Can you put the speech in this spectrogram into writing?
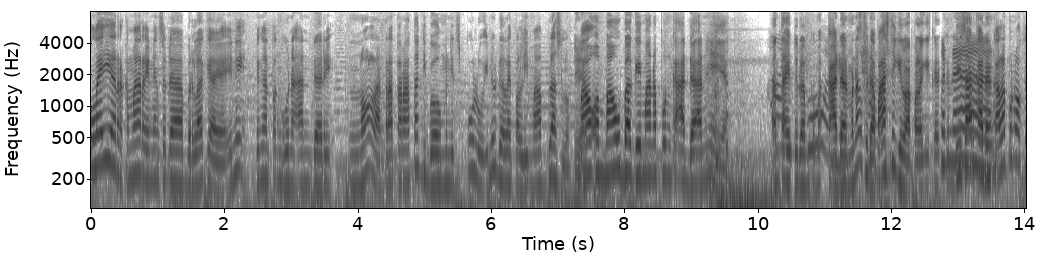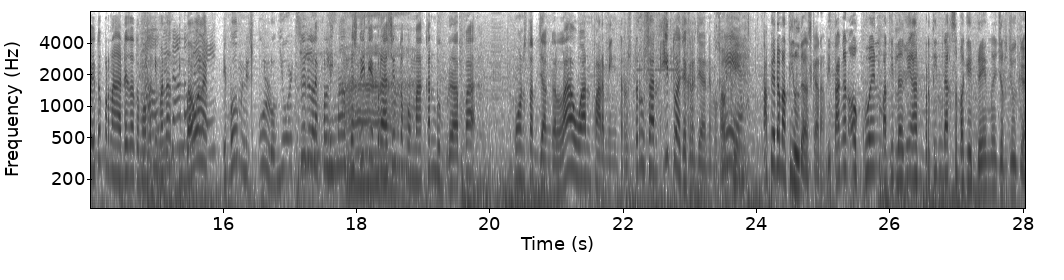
player kemarin yang sudah berlaga ya. Ini dengan penggunaan dari Nolan rata-rata di bawah menit 10. Ini udah level 15 loh. Iya. Mau mau bagaimanapun keadaannya ya. Entah itu dalam keadaan menang sudah pasti gitu apalagi ke- di saat keadaan kalah pun waktu itu pernah ada satu momen di mana di bawah di bawah menit 10 itu udah level 15 dia kayak berhasil untuk memakan beberapa monster jungle lawan farming terus-terusan itu aja kerjaannya Oke. Iya. tapi ada Matilda sekarang. Di tangan Ogwen, Matilda ini akan bertindak sebagai damager juga.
